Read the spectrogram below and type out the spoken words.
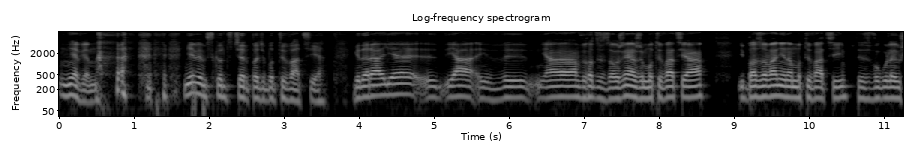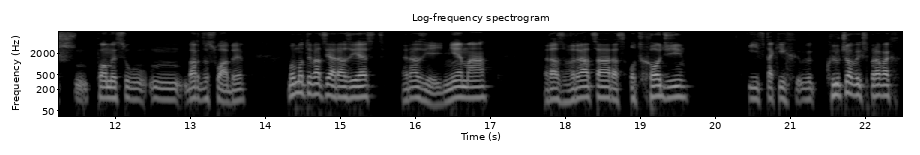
Nie wiem. nie wiem skąd czerpać motywację. Generalnie y, ja, wy, ja wychodzę z założenia, że motywacja i bazowanie na motywacji to jest w ogóle już pomysł mm, bardzo słaby bo motywacja raz jest, raz jej nie ma, raz wraca, raz odchodzi i w takich kluczowych sprawach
